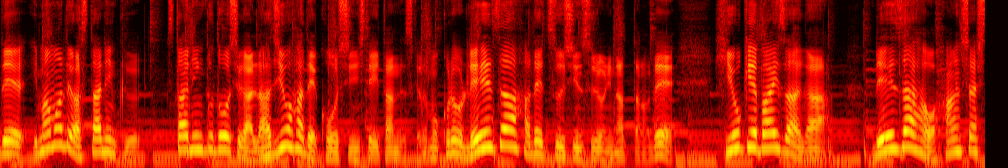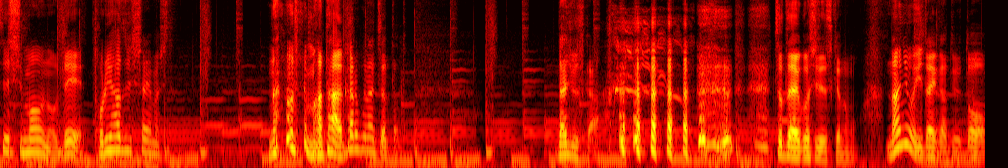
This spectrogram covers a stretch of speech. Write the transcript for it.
で今まではスターリンクスターリンク同士がラジオ波で交信していたんですけどもこれをレーザー波で通信するようになったので日よけバイザーがレーザー波を反射してしまうので取り外しちゃいました。なのでまた明るくなっちゃったと。大丈夫ですか？ちょっとややこしいですけども何を言いたいかというと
